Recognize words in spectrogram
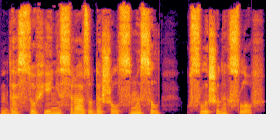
До Софьи не сразу дошел смысл услышанных слов.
